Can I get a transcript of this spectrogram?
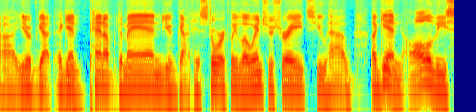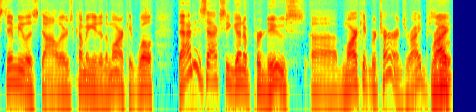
uh, you've got again pent up demand. You've got historically low interest rates. You have again all of these stimulus dollars coming into the market. Well, that is actually going to produce uh, market returns, right? So, Right.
